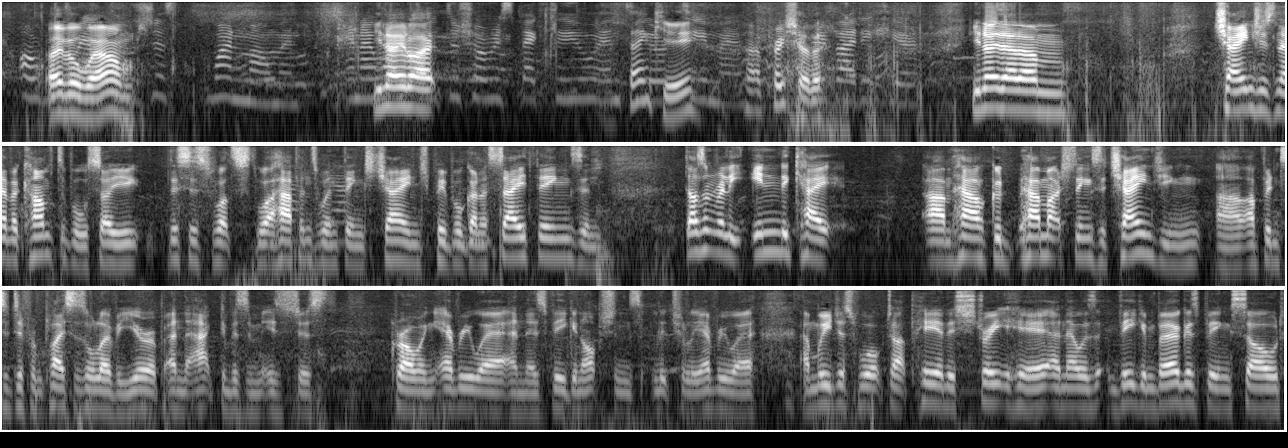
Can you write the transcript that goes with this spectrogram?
just overwhelmed. Overwhelmed. It was just one moment, and I You know, like- to show respect to you and Thank you. I appreciate it. here. You know that um, change is never comfortable. So you, this is what's what happens when Yeah. things change. People are going to say things, and doesn't really indicate um, how good, how much things are changing. Uh, I've been to different places all over Europe, and the activism is just growing everywhere. And there's vegan options literally everywhere. And we just walked up here, this street here, and there was vegan burgers being sold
